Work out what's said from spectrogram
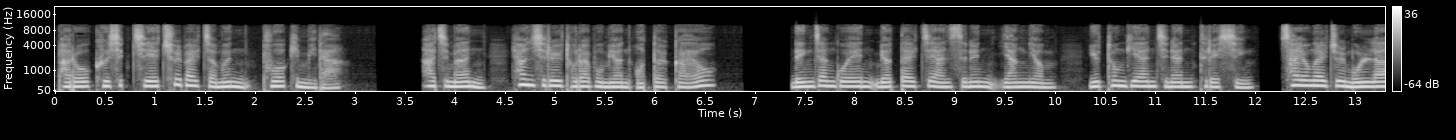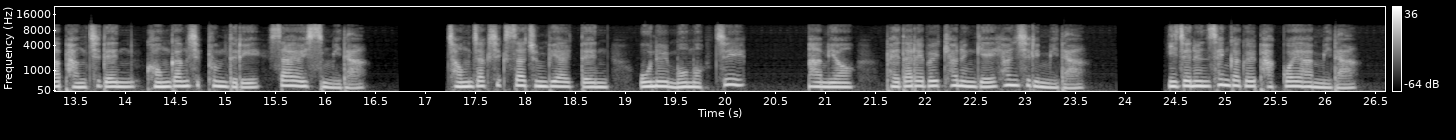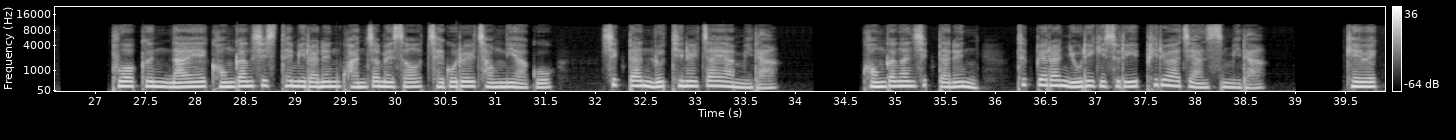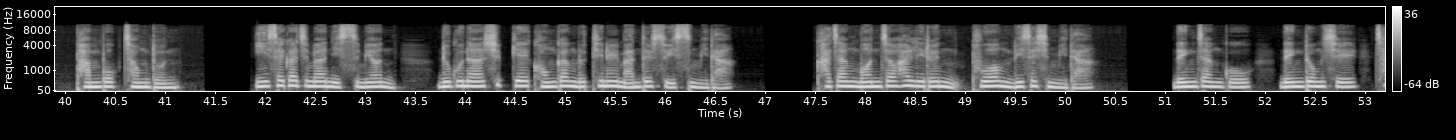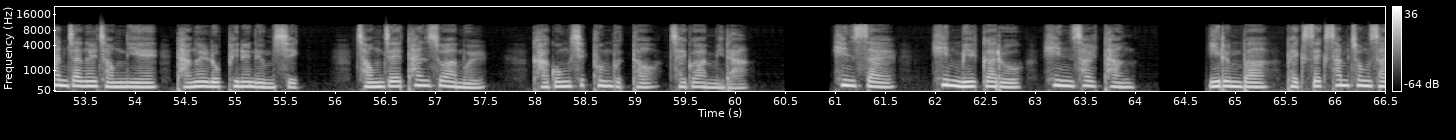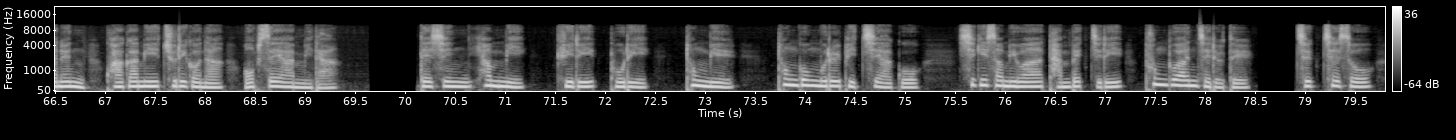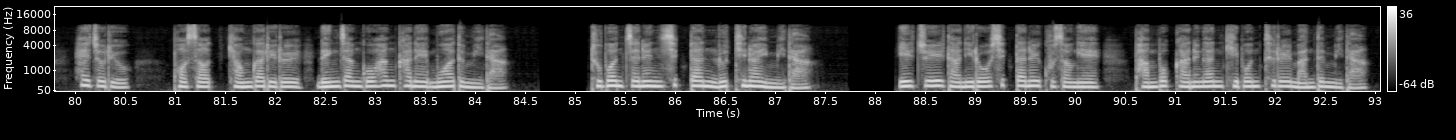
바로 그 식치의 출발점은 부엌입니다. 하지만 현실을 돌아보면 어떨까요? 냉장고엔 몇 달째 안 쓰는 양념, 유통기한 지난 드레싱, 사용할 줄 몰라 방치된 건강식품들이 쌓여 있습니다. 정작 식사 준비할 땐 오늘 뭐 먹지? 하며 배달앱을 켜는 게 현실입니다. 이제는 생각을 바꿔야 합니다. 부엌은 나의 건강 시스템이라는 관점에서 재고를 정리하고 식단 루틴을 짜야 합니다. 건강한 식단은 특별한 요리 기술이 필요하지 않습니다. 계획, 반복, 정돈. 이 세 가지만 있으면 누구나 쉽게 건강 루틴을 만들 수 있습니다. 가장 먼저 할 일은 부엌 리셋입니다. 냉장고, 냉동실, 찬장을 정리해 당을 높이는 음식, 정제 탄수화물, 가공식품부터 제거합니다. 흰쌀, 흰 밀가루, 흰 설탕, 이른바 백색 삼총사는 과감히 줄이거나 없애야 합니다. 대신 현미, 귀리, 보리, 통밀, 통곡물을 비치하고 식이섬유와 단백질이 풍부한 재료들, 즉 채소, 해조류, 버섯, 견과류를 냉장고 한 칸에 모아둡니다. 두 번째는 식단 루틴화입니다. 일주일 단위로 식단을 구성해 반복 가능한 기본 틀을 만듭니다.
